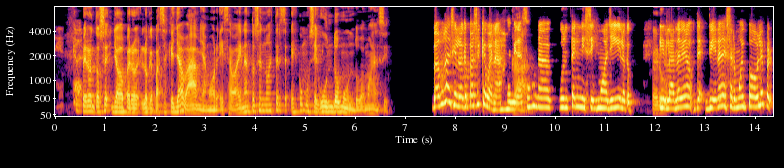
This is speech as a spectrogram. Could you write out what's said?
Néstor. Pero entonces, yo, pero lo que pasa es que ya va, mi amor. Esa vaina entonces no es tercer, es como segundo mundo, vamos a decir. Vamos a decir, lo que pasa es que, bueno, mira, eso es una, un tecnicismo allí. Lo que, Pero, Irlanda viene de, viene de ser muy pobre, pero,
